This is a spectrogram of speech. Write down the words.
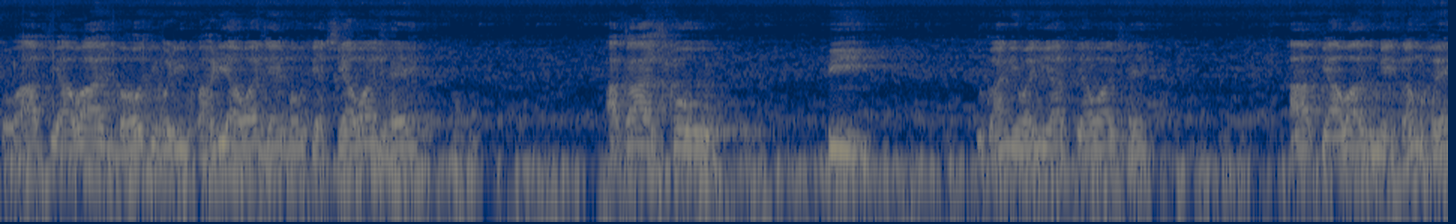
तो आपकी आवाज़ बहुत ही बड़ी, पहाड़ी आवाज़ है, बहुत ही अच्छी आवाज़ है। आकाश को भी झुकाने वाली आपकी आवाज़ है। आपकी आवाज़ में दम है।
